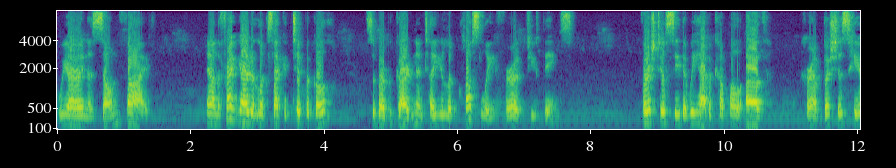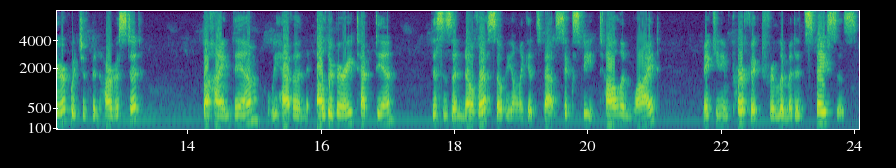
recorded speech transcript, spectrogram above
We are in a zone 5. Now in the front yard it looks like a typical suburban garden until you look closely for a few things. First you'll see that we have a couple of currant bushes here which have been harvested. Behind them we have an elderberry tucked in. This is a Nova, so he only gets about six feet tall and wide making him perfect for limited spaces.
